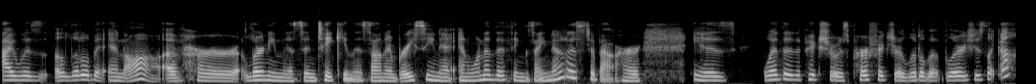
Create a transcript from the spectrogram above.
I was a little bit in awe of her learning this and taking this on, embracing it. And one of the things I noticed about her is whether the picture was perfect or a little bit blurry, she's like, "Oh,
